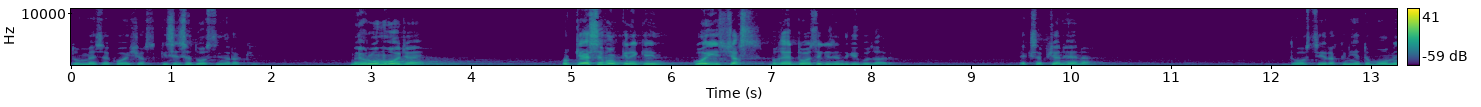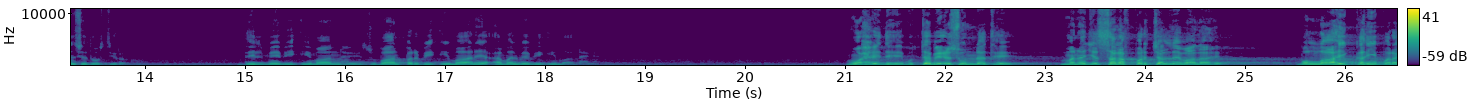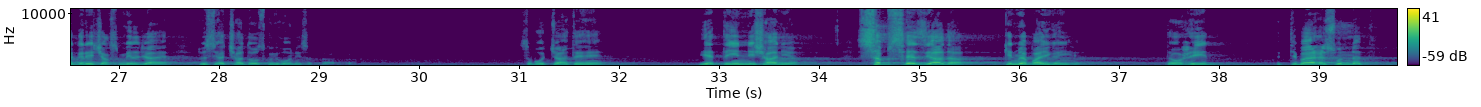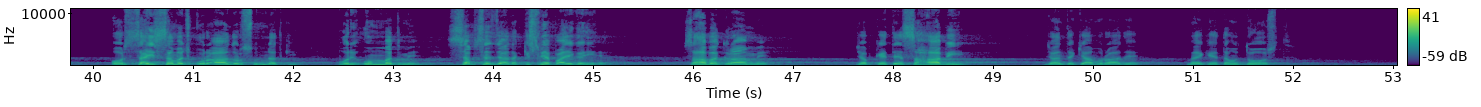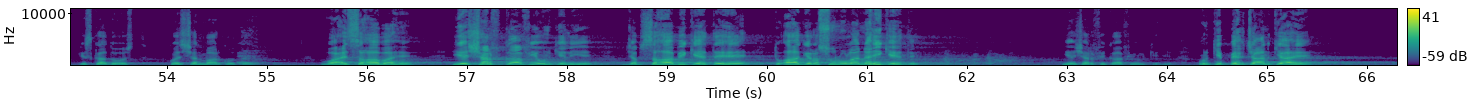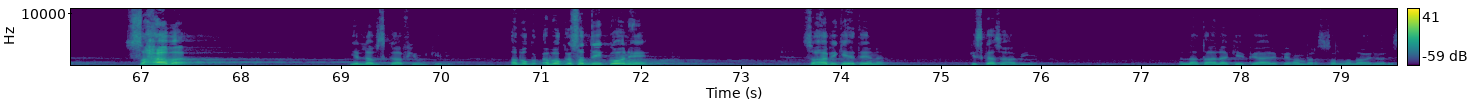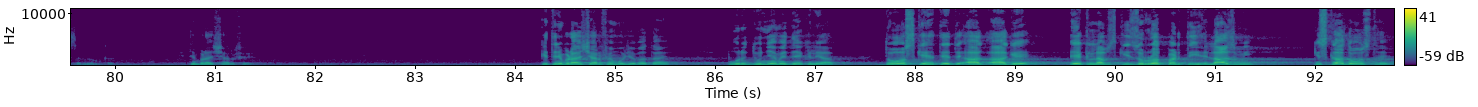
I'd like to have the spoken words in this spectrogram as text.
تم میں سے کوئی شخص کسی سے دوستی نہ رکھے۔ محروم ہو جائے اور کیسے ممکن ہے کہ کوئی شخص بغیر دوستی کی زندگی گزارے؟ ایکسپشن ہے نا۔ دوستی رکھنی ہے تو مومن سے دوستی رکھو۔ دل میں بھی ایمان ہے، زبان پر بھی ایمان ہے، عمل میں بھی ایمان ہے۔ موحد ہے، متبع سنت ہے، منہج سلف پر چلنے والا ہے۔ واللہ کہیں پر اگر یہ شخص مل جائے تو اس سے اچھا دوست کوئی ہو نہیں سکتا۔ آپ کا ثبوت چاہتے ہیں، یہ تین نشانیاں سب سے زیادہ کن میں پائی گئی ہیں؟ توحید، اتباع سنت اور صحیح سمجھ قرآن اور سنت کی۔ پوری امت میں سب سے زیادہ کس میں پائی گئی ہیں؟ صحابہ کرام میں۔ جب کہتے ہیں صحابی، جانتے کیا مراد ہے؟ میں کہتا ہوں دوست۔ کس کا دوست؟ کوشچن مارک ہوتا ہے۔ واحد صحابہ ہیں۔ یہ شرف کافی ہے ان کے لیے۔ جب صحابی کہتے ہیں تو آگے رسول اللہ نہیں کہتے۔ یہ شرف کافی ان کے لیے۔ ان کی پہچان کیا ہے؟ صحابہ۔ یہ لفظ کافی ان کے لیے۔ ابو صدیق کون ہے؟ صحابی کہتے ہیں نا۔ کس کا صحابی ہے؟ اللہ تعالیٰ کے پیارے پیغمبر صلی اللہ علیہ وسلم کا۔ کتنی بڑا شرف ہے۔ کتنی بڑا شرف ہے مجھے بتائیں۔ پوری دنیا میں دیکھ لیں آپ۔ دوست کہتے تھے آگے۔ ایک لفظ کی ضرورت پڑتی ہے، لازمی۔ کس کا دوست ہے؟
